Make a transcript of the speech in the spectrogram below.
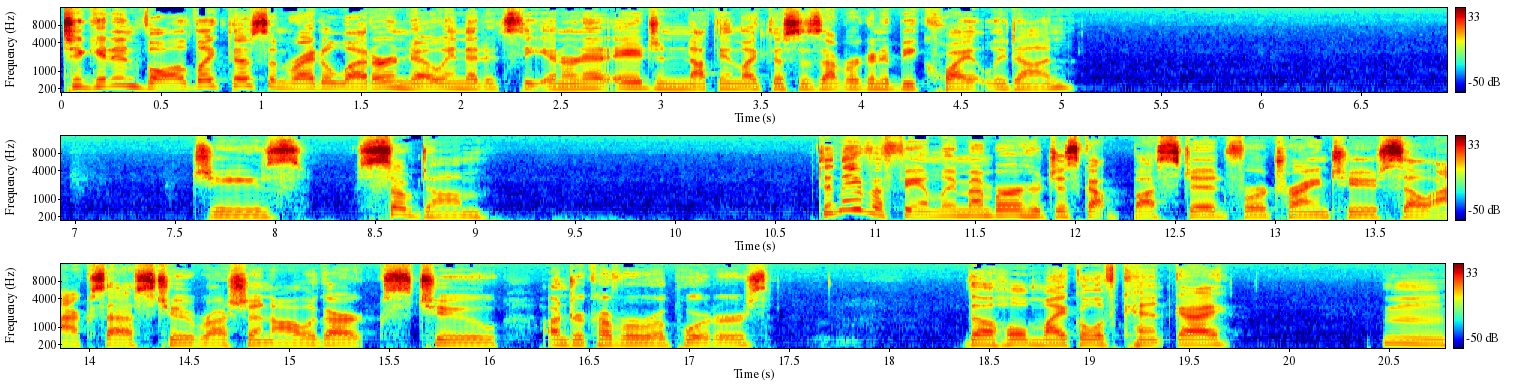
to get involved like this and write a letter knowing that it's the internet age and nothing like this is ever going to be quietly done jeez so dumb didn't they have a family member who just got busted for trying to sell access to Russian oligarchs to undercover reporters? The whole Michael of Kent guy? Hmm.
